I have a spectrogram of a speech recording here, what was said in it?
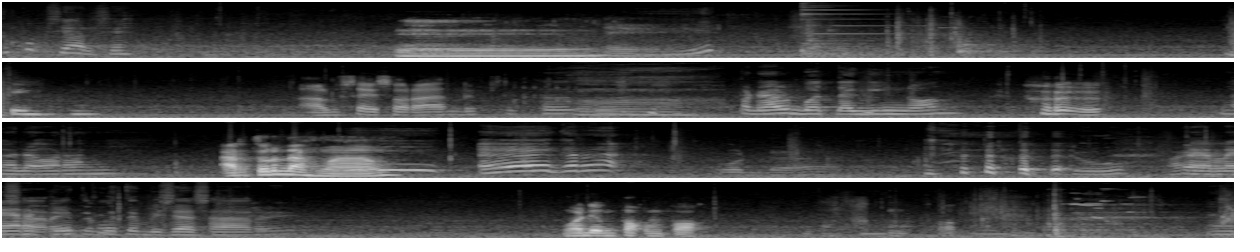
Cukup sih harusnya. Eh, eh ting. halus saya suara anda tuh Eh, Padahal buat daging doang. Nggak ada orang. Arthur dah mam. Eh, gerak. Udah. Aduh, Teler sare itu gitu. betul bisa sare. Mau diempok-empok. Empok. Nah.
